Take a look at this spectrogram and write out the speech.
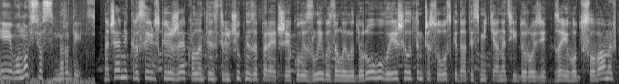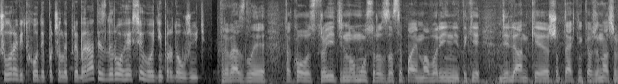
і воно все смердить. Начальник Красилівської ЖЕК Валентин Стрільчук не заперечує, коли зливи залили дорогу, вирішили тимчасово скидати сміття на цій дорозі. За його словами, вчора відходи почали прибирати з дороги, сьогодні продовжують. Привезли такого строїтельного мусору, засипаємо аварійні такі ділянки, щоб техніка вже наша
